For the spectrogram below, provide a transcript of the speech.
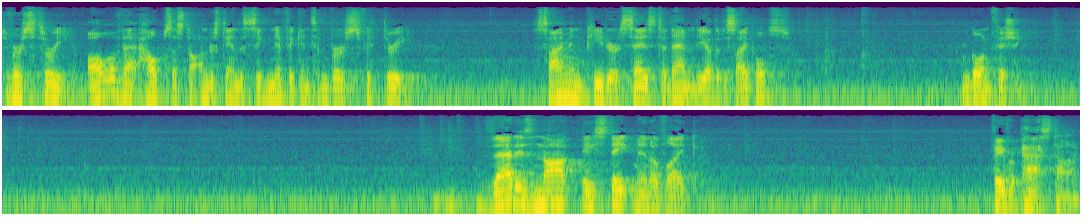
to verse 3. All of that helps us to understand the significance in verse 3. Simon Peter says to them, the other disciples, I'm going fishing. That is not a statement of like favorite pastime.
